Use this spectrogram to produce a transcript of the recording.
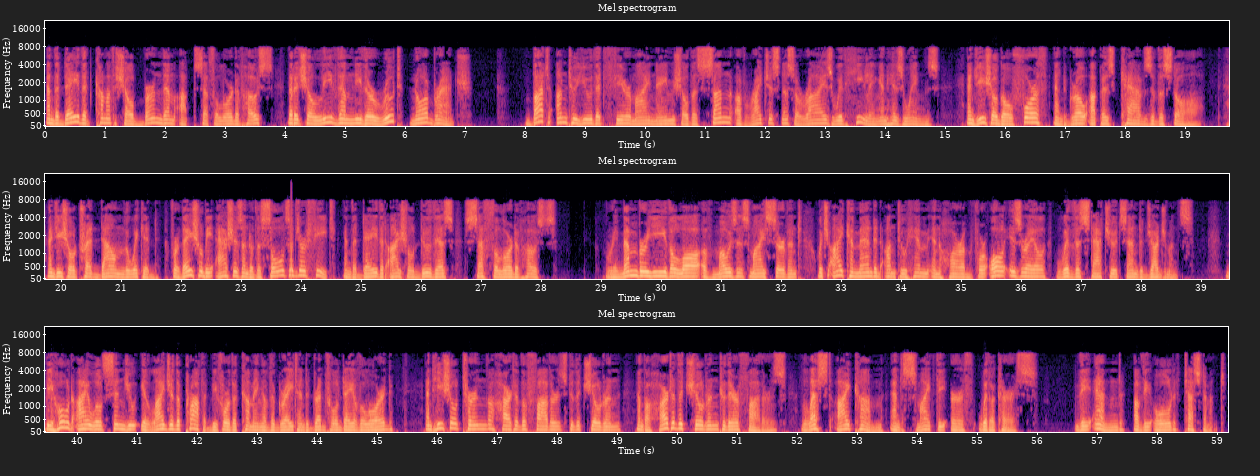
And the day that cometh shall burn them up, saith the Lord of hosts, that it shall leave them neither root nor branch. But unto you that fear my name shall the Sun of righteousness arise with healing in his wings. And ye shall go forth and grow up as calves of the stall. And ye shall tread down the wicked, for they shall be ashes under the soles of your feet in the day that I shall do this, saith the Lord of hosts. Remember ye the law of Moses my servant, which I commanded unto him in Horeb for all Israel with the statutes and judgments. Behold, I will send you Elijah the prophet before the coming of the great and dreadful day of the Lord. And he shall turn the heart of the fathers to the children, and the heart of the children to their fathers, lest I come and smite the earth with a curse. The end of the Old Testament.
